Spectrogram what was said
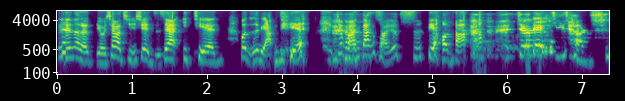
那那个有效期限只剩下一天或者是两天，就把它当场就吃掉它。就在机场吃。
